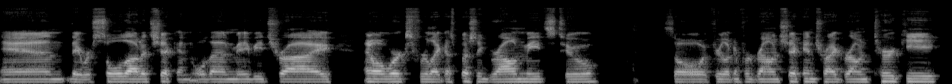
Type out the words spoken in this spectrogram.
and they were sold out of chicken. Well, then maybe try. I know it works for like especially ground meats too. So if you're looking for ground chicken, try ground turkey.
